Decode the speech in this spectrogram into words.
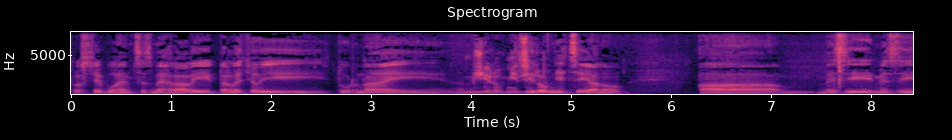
Prostě v Bohemce jsme hráli perleťový turnaj v Žirovnici. Žirovnici, ano. A mezi, mezi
